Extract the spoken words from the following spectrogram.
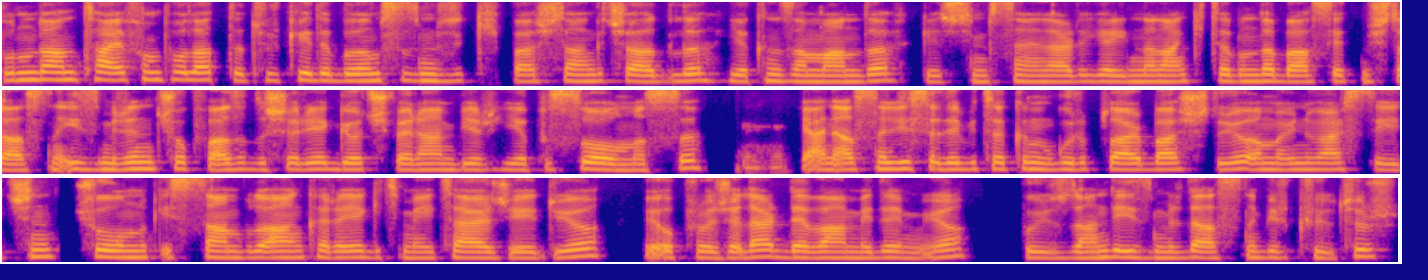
Bundan Tayfun Polat da Türkiye'de Bağımsız Müzik Başlangıç adlı yakın zamanda geçtiğimiz senelerde yayınlanan kitabında bahsetmişti aslında. İzmir'in çok fazla dışarıya göç veren bir yapısı olması. Hı hı. Yani aslında lisede bir takım gruplar başlıyor ama üniversite için çoğunluk İstanbul'a, Ankara'ya gitmeyi tercih ediyor ve o projeler devam edemiyor. Bu yüzden de İzmir'de aslında bir kültür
